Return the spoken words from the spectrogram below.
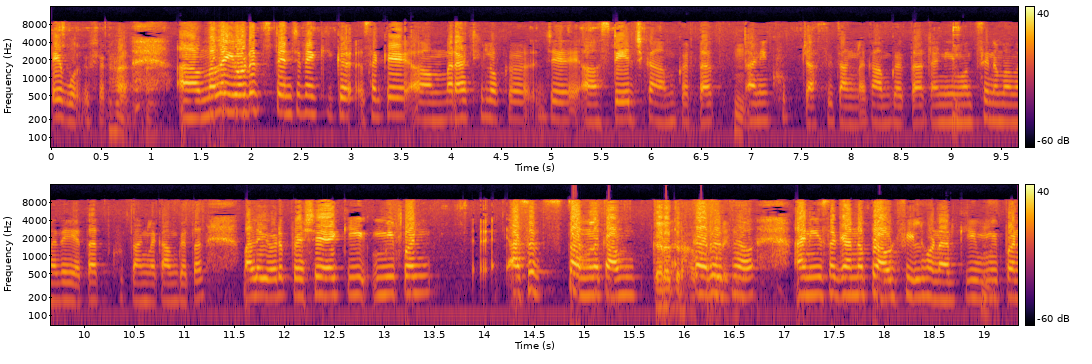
ते बोलू शकता मला एवढंच टेन्शन आहे की सगळे मराठी लोक जे स्टेज काम करतात आणि खूप जास्ती चांगलं काम करतात आणि मग सिनेमामध्ये येतात खूप चांगलं काम करतात. मला एवढं प्रेशर आहे की मी पण असंच चांगलं काम करत राहावं आणि सगळ्यांना प्राऊड फील होणार की मी पण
